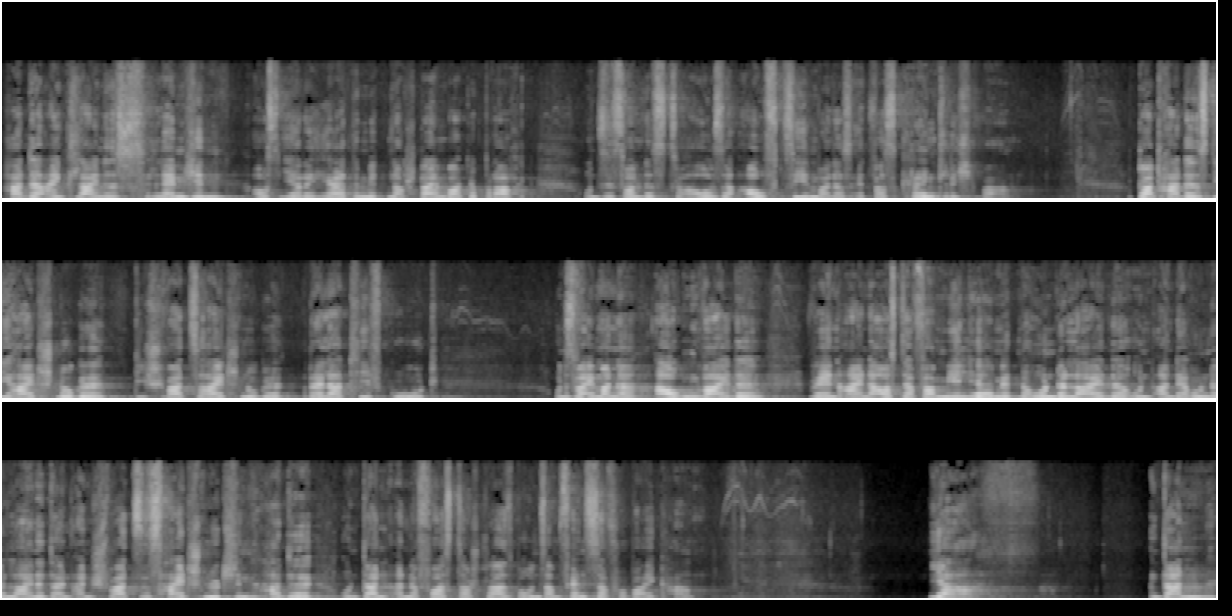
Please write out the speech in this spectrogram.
hatte ein kleines Lämmchen aus ihrer Herde mit nach Steinbach gebracht und sie sollte es zu Hause aufziehen, weil das etwas kränklich war. Dort hatte es die Heidschnucke, die schwarze Heidschnucke, relativ gut. Und es war immer eine Augenweide, wenn einer aus der Familie mit einer Hundeleine und an der Hundeleine dann ein schwarzes Heidschnückchen hatte und dann an der Forstaustraße bei uns am Fenster vorbeikam. Ja, dann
